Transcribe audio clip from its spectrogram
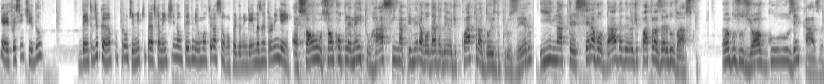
E aí foi sentido dentro de campo para um time que praticamente não teve nenhuma alteração, não perdeu ninguém, mas não entrou ninguém. É só um, só um complemento, o Racing na primeira rodada ganhou de 4 a 2 do Cruzeiro e na terceira rodada ganhou de 4 a 0 do Vasco. Ambos os jogos em casa.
